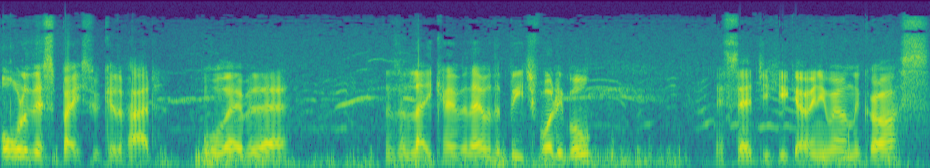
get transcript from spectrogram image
all of this space we could have had all over there. There's a lake over there with a beach volleyball. They said you could go anywhere on the grass.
